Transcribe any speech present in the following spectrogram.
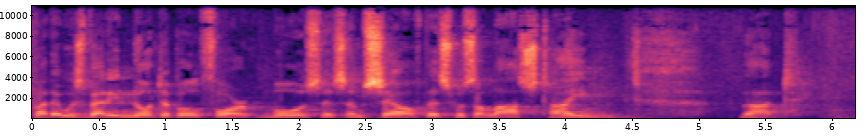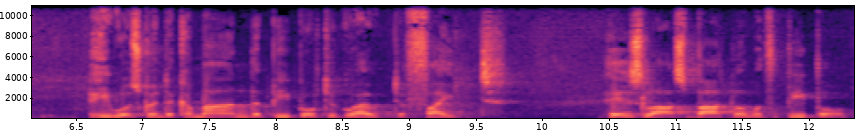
But it was very notable for Moses himself. This was the last time that he was going to command the people to go out to fight. His last battle with the people.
